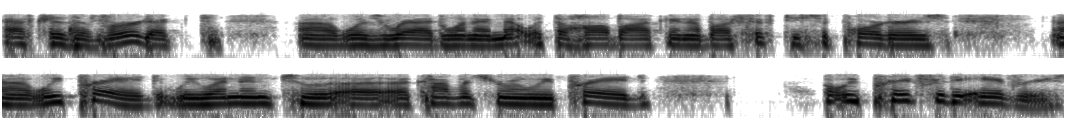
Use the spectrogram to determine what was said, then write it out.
after the verdict uh, was read when I met with the Halbach and about 50 supporters. Uh, we prayed. We went into a, a conference room we prayed but we prayed for the Averys.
